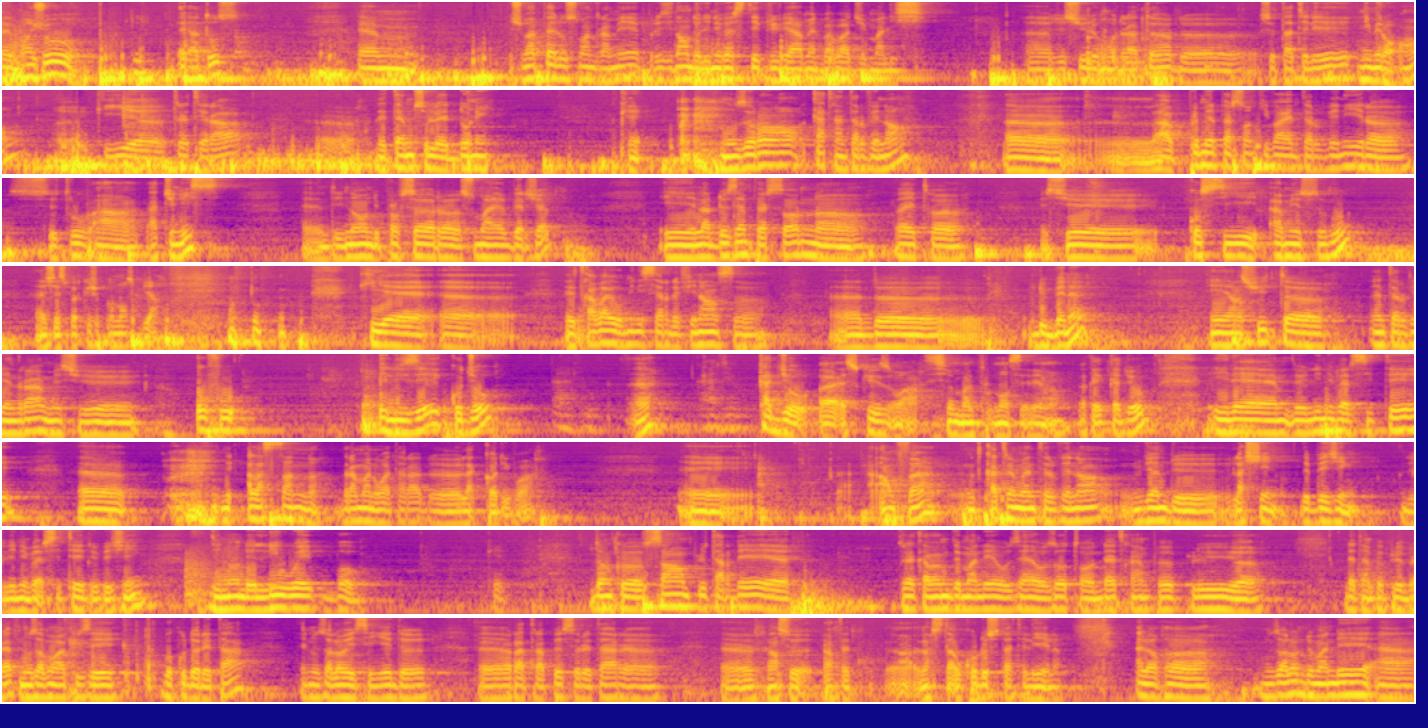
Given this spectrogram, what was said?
Euh, bonjour et à tous. Euh, je m'appelle Ousmane Dramé, président de l'université privée Ahmed Baba du Mali. Euh, je suis le modérateur de cet atelier numéro 1 qui traitera les thèmes sur les données. Nous aurons quatre intervenants. La première personne qui va intervenir se trouve à, Tunis, euh, du nom du professeur euh, Soumaïa Berger. Et la deuxième personne euh, va être M. Kossi Amiosugou, j'espère que je prononce bien, qui est, travaille au ministère des Finances du Bénin. Et ensuite interviendra M. Ofu Élysée Kodjo. Hein? Kadjo, euh, excuse-moi si je mal prononcé les noms. Ok, Kadjo. Il est de l'université euh, Alassane Draman Ouattara de la Côte d'Ivoire. Et enfin, notre quatrième intervenant vient de la Chine, de Beijing, de l'université de Beijing du nom de Liu Bo. Donc, euh, sans plus tarder, euh, je vais quand même demander aux uns et aux autres d'être un peu plus, euh, d'être un peu plus bref. Nous avons accusé beaucoup de retard et nous allons essayer de rattraper ce retard en fait, au cours de cet atelier-là. Alors, nous allons demander à euh,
